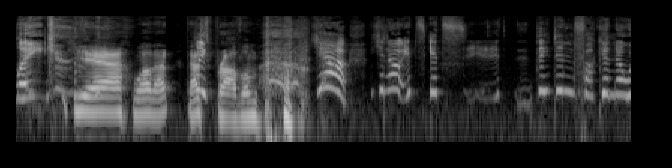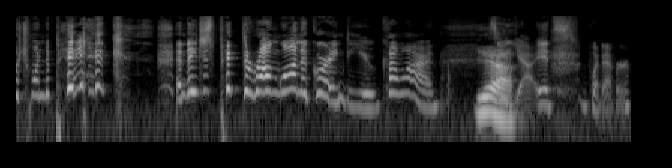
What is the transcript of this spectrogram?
like yeah. Well, that that's like, problem. yeah, you know, it's it's it, they didn't fucking know which one to pick, and they just picked the wrong one according to you. Come on. Yeah, so, yeah, it's whatever.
